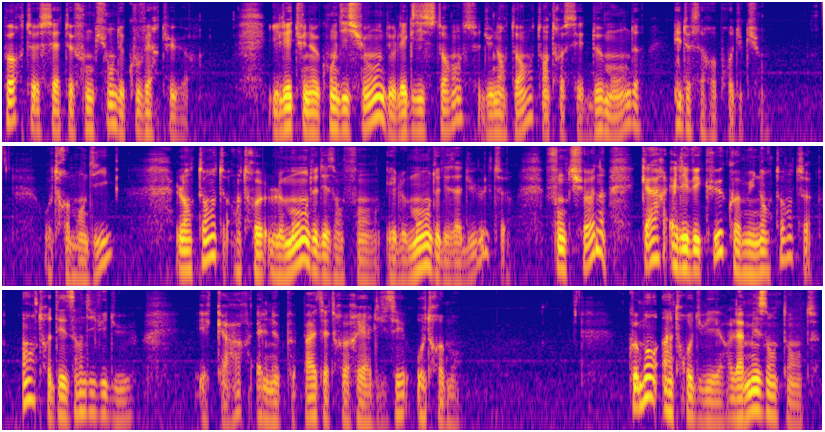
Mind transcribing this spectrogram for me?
porte cette fonction de couverture. Il est une condition de l'existence d'une entente entre ces deux mondes et de sa reproduction. Autrement dit, l'entente entre le monde des enfants et le monde des adultes fonctionne car elle est vécue comme une entente entre des individus et car elle ne peut pas être réalisée autrement. Comment introduire la mésentente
